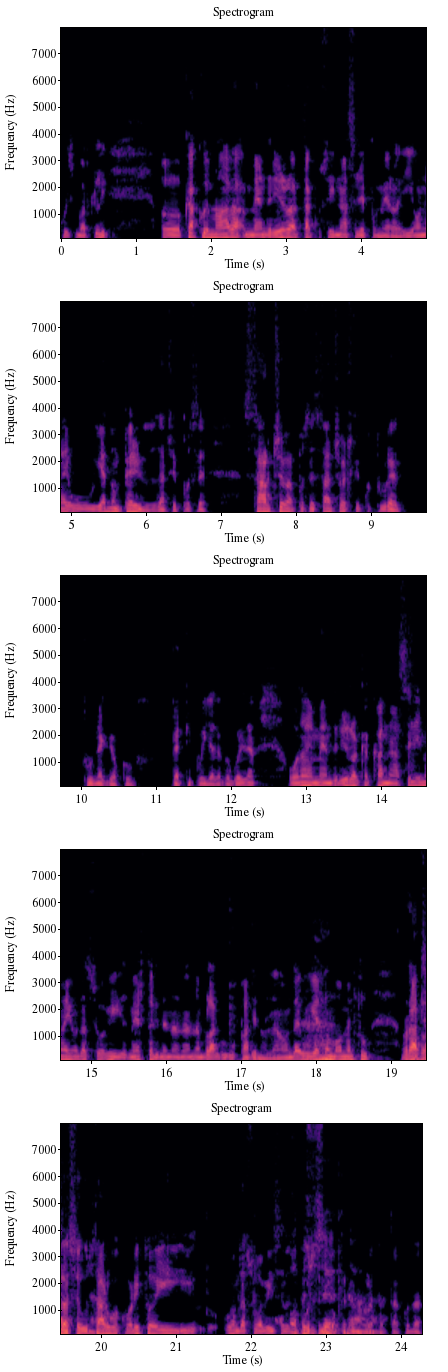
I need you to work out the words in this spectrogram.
koji smo otkrili, E, kako je mlava meandrirala, tako se i naselje pomerala. I ona je u jednom periodu, znači posle Starčeva, posle Starčevačke kulture, tu negde oko pet i po iljada godina, ona je meandrirala ka, ka naseljima i onda su ovi izmeštali na, na, na blagu upadinu. Da. Onda je u jednom momentu vratila se u Da. staro korito i, i onda su ovi se Opet spustili se- opet da, na da. tako da...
